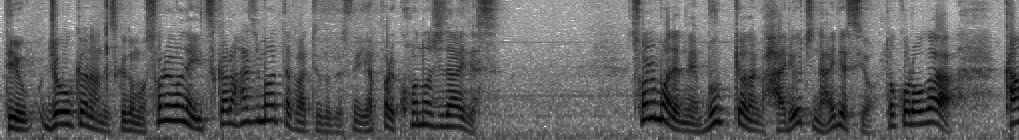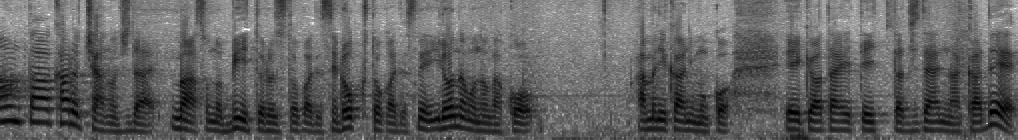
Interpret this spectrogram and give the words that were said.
っていう状況なんですけどもそれはねいつから始まったかというとですねやっぱりこの時代です。それまでね仏教なんか入り落ちないですよ。ところがカウンターカルチャーの時代まあそのビートルズとかですねロックとかですねいろんなものがこうアメリカにもこう影響を与えていった時代の中で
